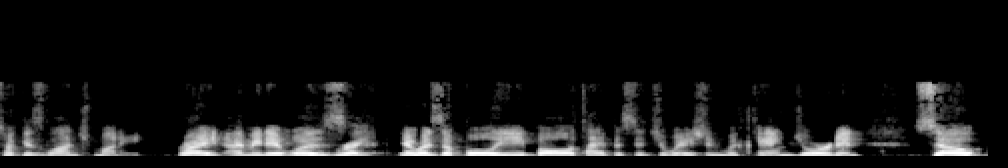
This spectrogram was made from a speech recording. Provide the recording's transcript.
took his lunch money right? I mean, it was right. it was a bully ball type of situation with Cam Jordan. So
